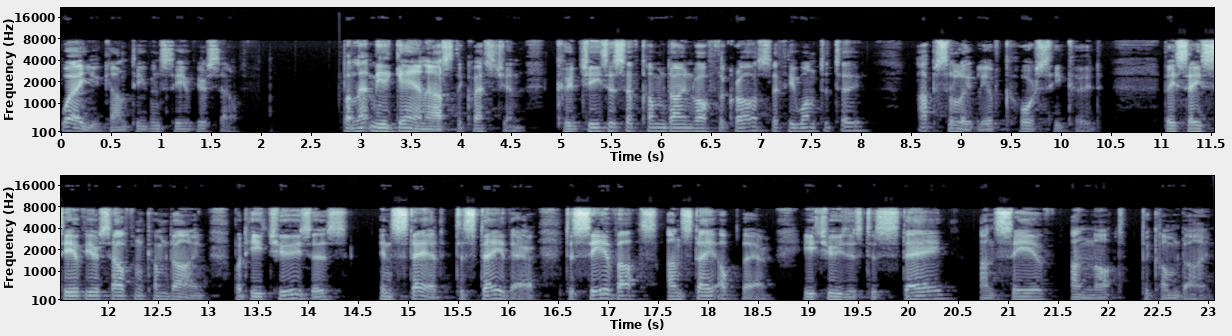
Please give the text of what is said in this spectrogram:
well, you can't even save yourself. But let me again ask the question could Jesus have come down off the cross if he wanted to? Absolutely, of course he could. They say, save yourself and come down, but he chooses instead to stay there, to save us and stay up there. He chooses to stay and save and not to come down.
